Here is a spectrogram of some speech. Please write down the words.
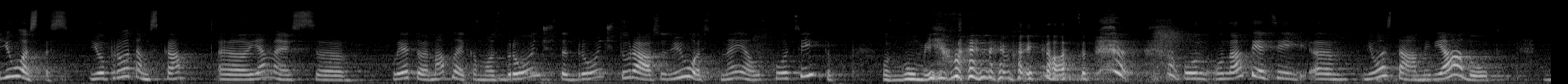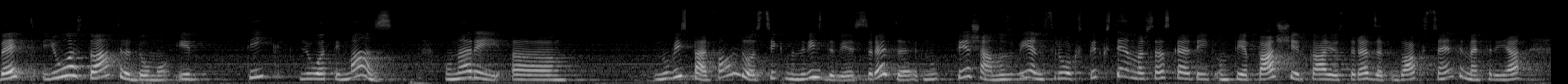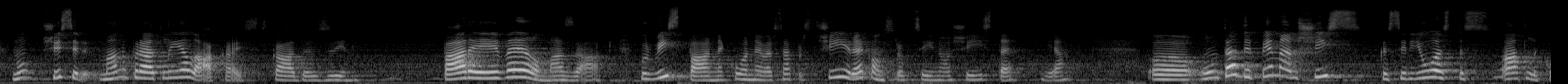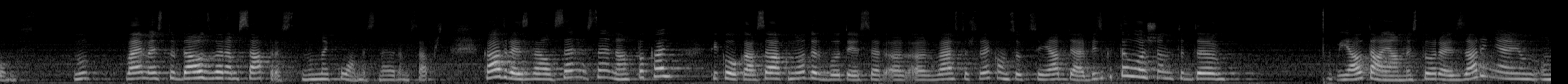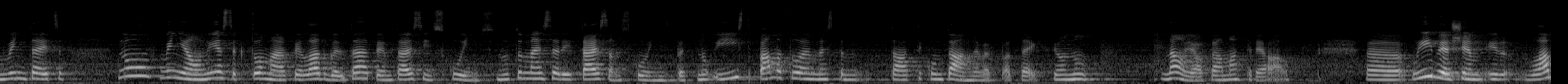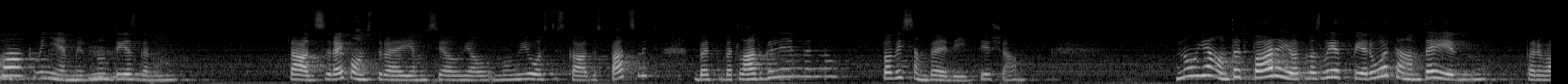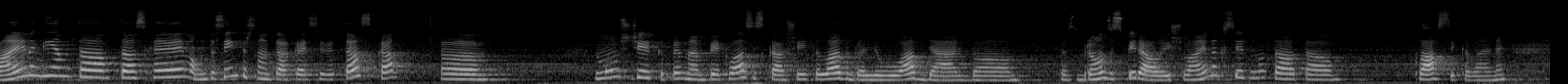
jostas. Jo, protams, ka uh, ja mēs uh, lietojam apliekamos bruņķus, tad bruņķi turās uz jostu, ne jau uz ko citu. uz gumija vai, ne, vai kā tur. Un, un attiecīgi jostām ir jābūt, bet jostu atradumu ir tik ļoti maz. Un arī um, nu, vispār fondos, cik man ir izdevies redzēt, nu, tiešām uz vienas rokas pirkstiem var saskaitīt, un tie paši ir, kā jūs redzat, blakus centimetri. Ja? Nu, šis ir, manuprāt, lielākais, kādu es zinu. Pārējie vēl mazāki, kur vispār neko nevar saprast. Šī ir rekonstrukcija no šīs te. Ja? Uh, un tad ir, piemēram, šis, kas ir jostas atlikums. Nu, Vai mēs tur daudz varam saprast? Nu, neko mēs nevaram saprast. Kādreiz vēl sen, sen atpakaļ, tikko kā sāku nodarboties ar, ar, ar vēstures rekonstrukciju apģērbu izgatavošanu, tad uh, jautājām mēs toreiz Zariņai, un, un viņa teica, nu, viņa jau iesaka tomēr pie latgaļu tērpiem taisīt skuņus. Nu, tad mēs arī taisam skuņus, bet nu, īsti pamatojumu mēs tam tā tik un tā nevar pateikt, jo nu, nav jau tā materiāla. Lībiešiem ir labāk, viņiem ir nu, diezgan tādas rekonstruējamas jau, jau nu, jostas kādas 11, bet, bet latgaļiem ir nu, pavisam bēdīgi tiešām. Nu, jā, un tad pārējot mazliet pie rotām, te ir nu, par vainagiem tā, tā schēma, un tas interesantākais ir tas, ka um, mums šķiet, ka, piemēram, pie klasiskā šī latgaļu apģērba tas bronzas spirālīšu vainags ir nu, tā, tā klasika, vai ne?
